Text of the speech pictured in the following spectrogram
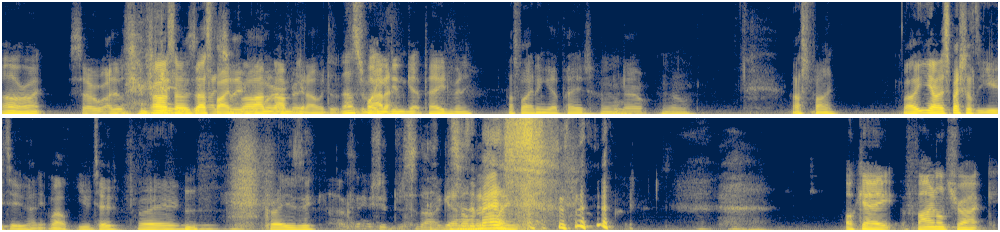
All right, so I don't think. Oh, Vinny so was that's fine. actually Well, I'm, aware I'm of you know, it doesn't that's why matter. you didn't get paid, Vinny. That's why I didn't get paid. Oh, No. no. That's fine. Well, you know, it's special to you two. Well, you two. Crazy. I think we should start again. This is a mess. Okay, final track.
